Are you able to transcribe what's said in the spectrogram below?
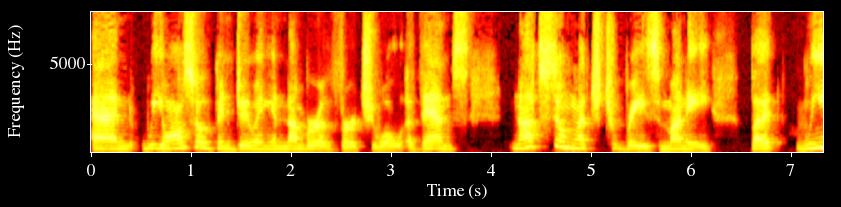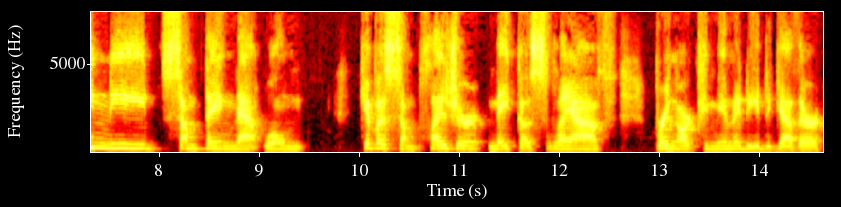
and we also have been doing a number of virtual events, not so much to raise money, but we need something that will give us some pleasure, make us laugh, bring our community together.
